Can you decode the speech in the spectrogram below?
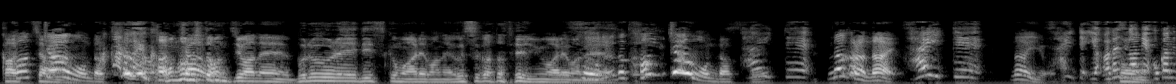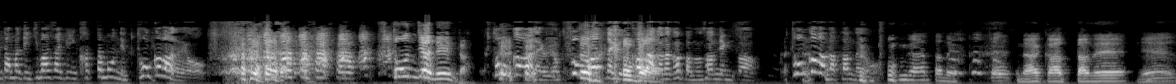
買っちゃうもんだって。だからだよすぐ買こっちゃうもん。の人んちはね、ブルーレイディスクもあればね、薄型テレビもあればそうだよ。ねだ。から買っちゃうもんだって。最低。だからない。最低。ないよ。最低。いや、私がね、お金貯まって一番最初に買ったもんね、布団カバーだよ。布団じゃねえんだ。布団カバーだよ。布団があったけど、カバーがなかったの、3年間。布団カバーだったんだよ。布団があったのよ。布なかったね。団ね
